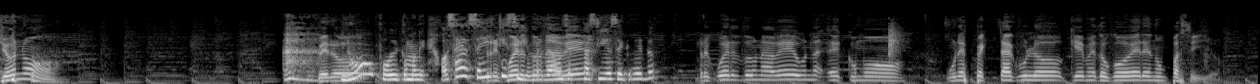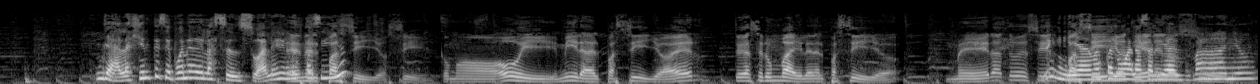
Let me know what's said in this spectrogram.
Yo no. Pero No, porque como que, o sea, ¿sabéis que sí? Una vez- pasillo secreto. recuerdo una vez una, eh, como un espectáculo que me tocó ver en un pasillo. Ya, la gente se pone de las sensuales en, En los el pasillos. pasillo, sí. Como, uy, mira el pasillo, a ver, te voy a hacer un baile en el pasillo. Mira, tú decís, el además está pasillo como a la salida del baño.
